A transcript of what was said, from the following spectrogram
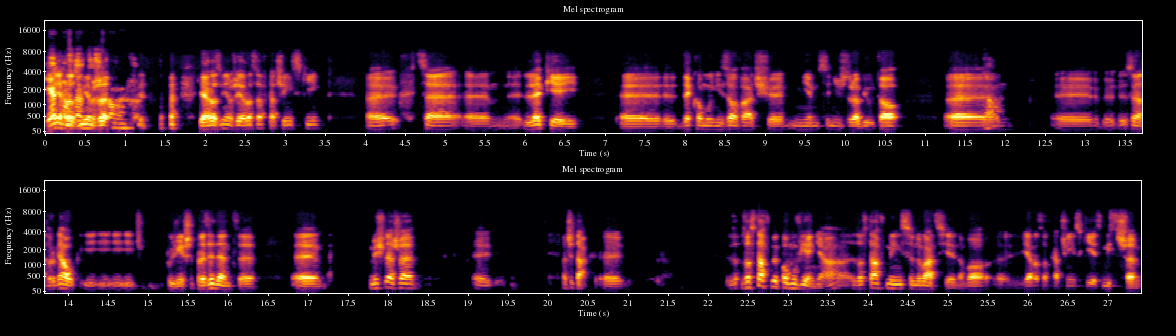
Jak ja, rozumiem, że, ja rozumiem, że Jarosław Kaczyński e, chce e, lepiej dekomunizować Niemcy niż zrobił to no. Y, senator Gałk i, i, i późniejszy prezydent. Y, y, myślę, że znaczy tak, zostawmy pomówienia, zostawmy insynuacje, no bo Jarosław Kaczyński jest mistrzem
